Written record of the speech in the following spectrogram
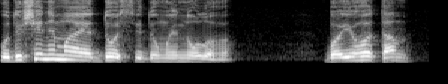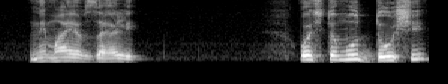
У душі немає досвіду минулого, бо його там немає взагалі. Ось тому душі,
